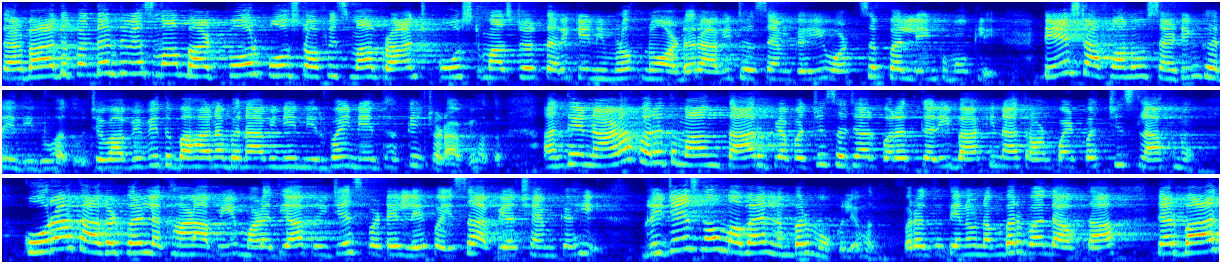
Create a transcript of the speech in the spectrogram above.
ત્યારબાદ પંદર દિવસમાં ભાટપોર પોસ્ટ ઓફિસમાં બ્રાન્ચ પોસ્ટ માસ્ટર તરીકે નિમણૂકનો ઓર્ડર આવી જશે એમ કહી વોટ્સએપ પર લિંક મોકલી ટેસ્ટ આપવાનું સેટિંગ કરી દીધું હતું જેવા વિવિધ બહાના બનાવીને નિર્ભયને ધક્કે ચડાવ્યો હતો. અંતે નાણાં પરત માંગતા રૂપિયા પચીસ હજાર પરત કરી બાકીના ત્રણ પોઈન્ટ પચીસ લાખનું કોરા કાગળ પર લખાણ આપી મળતિયા બ્રિજેશ પટેલને પૈસા આપ્યા છે એમ કહી બ્રિજેશનો મોબાઈલ નંબર મોકલ્યો હતો. પરંતુ તેનો નંબર બંધ આવતા, ત્યારબાદ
